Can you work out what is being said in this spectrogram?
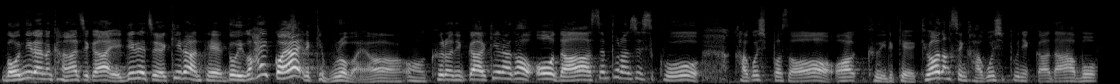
머니라는 강아지가 얘기를 해줘요. 키라한테 너 이거 할 거야? 이렇게 물어봐요. 어, 그러니까 키라가 어 나 샌프란시스코 가고 싶어서 어, 그 이렇게 교환학생 가고 싶으니까 나 뭐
